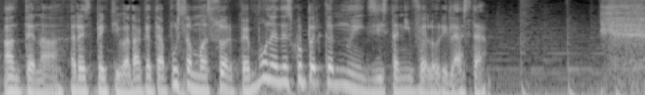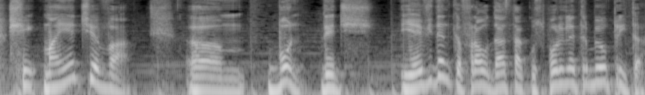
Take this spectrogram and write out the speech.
antena respectivă. Dacă te pus să măsori pe bune, descoperi că nu există nivelurile astea. Și mai e ceva. Um, bun, deci e evident că frauda asta cu sporurile trebuie oprită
